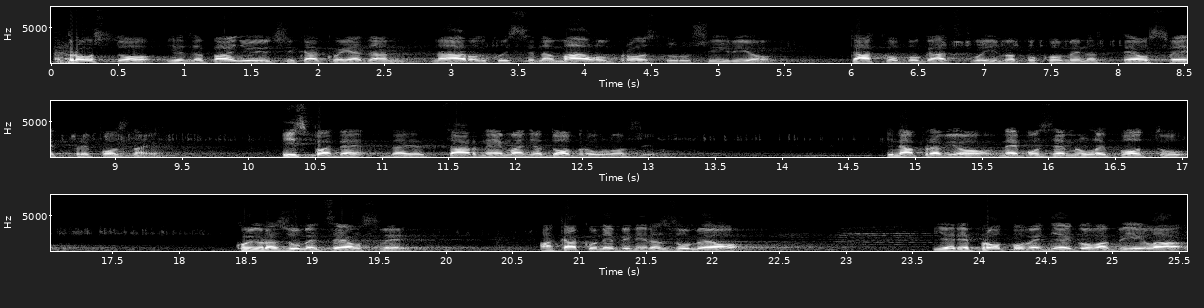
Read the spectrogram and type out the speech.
Prosto je zapanjujuće kako jedan narod koji se na malom prostoru širio takvo bogatstvo ima po kome nas ceo svet prepoznaje. Ispade da je car Nemanja dobro uložio i napravio nebo zemnu lepotu koju razume ceo svet. A kako ne bi ni razumeo, jer je propoved njegova bila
